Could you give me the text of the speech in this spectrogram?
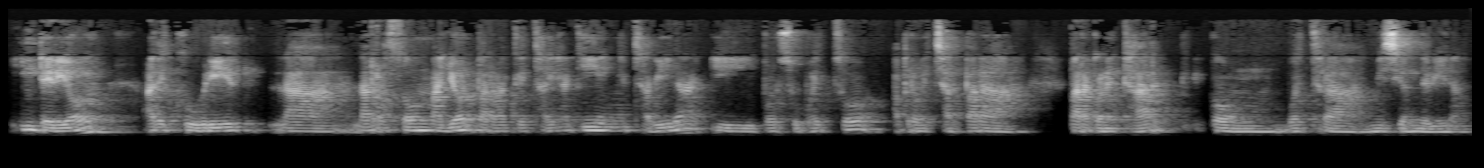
interior, a descubrir la, razón mayor para la que estáis aquí en esta vida y, por supuesto, aprovechar para, conectar con vuestra misión de vida.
